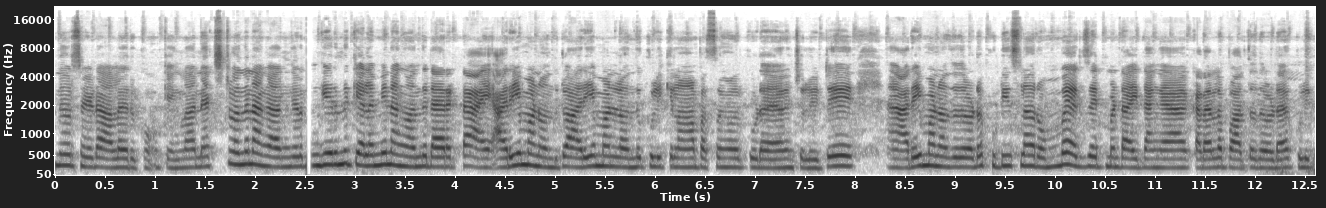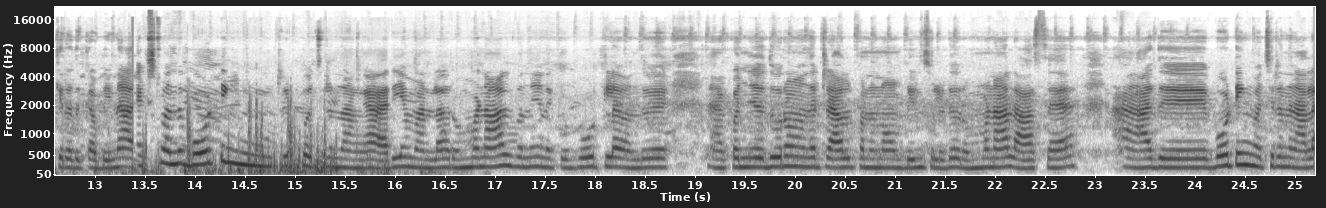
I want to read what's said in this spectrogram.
இன்னொரு சைடு அலை இருக்கும். ஓகேங்களா நெக்ஸ்ட் வந்து நாங்கள் அங்கேருந்து இங்கேருந்து கிளம்பி நாங்கள் வந்து டைரெக்டாக அரியமான் வந்துட்டோம். அரியமானில் வந்து குளிக்கலாம் பசங்க கூடன்னு சொல்லிட்டு அரியமான் வந்ததோட குட்டீஸ்லாம் ரொம்ப எக்ஸைட்மெண்ட் ஆகிட்டாங்க கடலை பார்த்ததோட குளிக்கிறதுக்கு அப்படின்னா. நெக்ஸ்ட் வந்து போட்டிங் ட்ரிப் வச்சுருந்தாங்க அரியமானில். ரொம்ப நாள் வந்து எனக்கு போட்டில் வந்து கொஞ்சம் தூரம் வந்து ட்ராவல் பண்ணணும் அப்படின்னு சொல்லிட்டு ரொம்ப நாள் ஆசை. அது போட்டிங் வச்சுருந்தனால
